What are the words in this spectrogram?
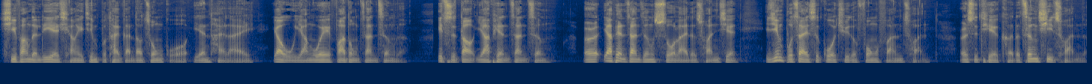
西方的列强已经不太敢到中国沿海来耀武扬威发动战争了，一直到鸦片战争，而鸦片战争所来的船舰已经不再是过去的风帆船，而是铁壳的蒸汽船了，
